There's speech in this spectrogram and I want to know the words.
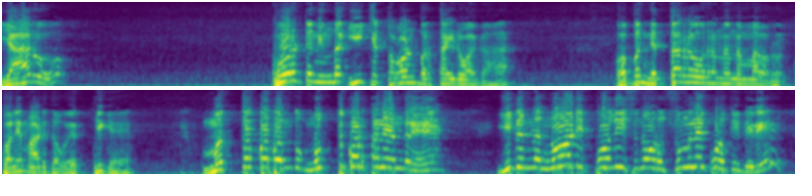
ಯಾರು ಕೋರ್ಟ್ನಿಂದ ಈಚೆ ತಗೊಂಡು ಬರ್ತಾ ಇರುವಾಗ ಒಬ್ಬ ನೆತ್ತಾರವರನ್ನ ನಮ್ಮ ಕೊಲೆ ಮಾಡಿದ ವ್ಯಕ್ತಿಗೆ ಮತ್ತೊಬ್ಬ ಬಂದು ಮುತ್ತು ಕೊಡ್ತಾನೆ ಅಂದ್ರೆ ಇದನ್ನ ನೋಡಿ ಪೊಲೀಸ್ನವರು ಸುಮ್ಮನೆ ಕೊಡ್ತಿದ್ದೀರಿ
